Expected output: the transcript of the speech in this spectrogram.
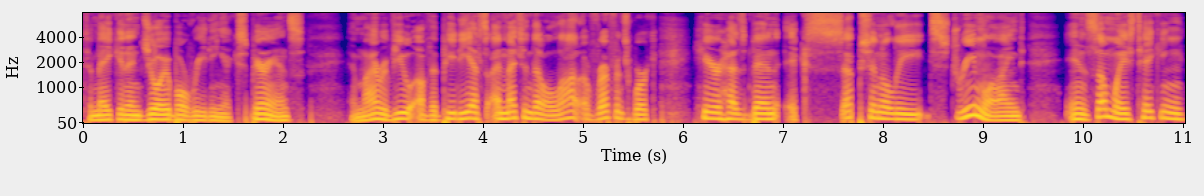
to make an enjoyable reading experience. In my review of the PDFs, I mentioned that a lot of reference work here has been exceptionally streamlined, in some ways taking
